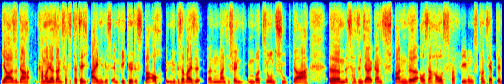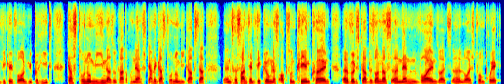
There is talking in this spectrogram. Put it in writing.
Ja, also da kann man ja sagen, es hat sich tatsächlich einiges entwickelt. Es war auch in gewisser Weise an manchen Stellen Innovationsschub da. Ähm, es sind ja ganz spannende Außerhausverpflegungskonzepte entwickelt worden, Hybrid-Gastronomien, also gerade auch in der Sternegastronomie gab es da interessante Entwicklungen. Das Ochs und Klee in Köln äh, würde ich da besonders äh, nennen wollen, so als äh, Leuchtturmprojekt,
